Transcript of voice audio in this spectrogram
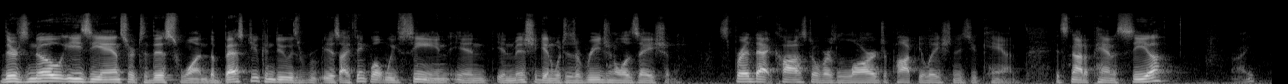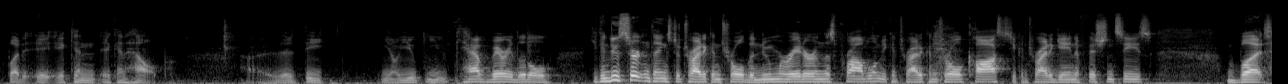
There's no easy answer to this one. The best you can do is, is I think, what we've seen in, in Michigan, which is a regionalization. Spread that cost over as large a population as you can. It's not a panacea, right? But it, it can, it can help. Uh, the, the, you know, you, you have very little, you can do certain things to try to control the numerator in this problem. You can try to control costs, you can try to gain efficiencies, but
